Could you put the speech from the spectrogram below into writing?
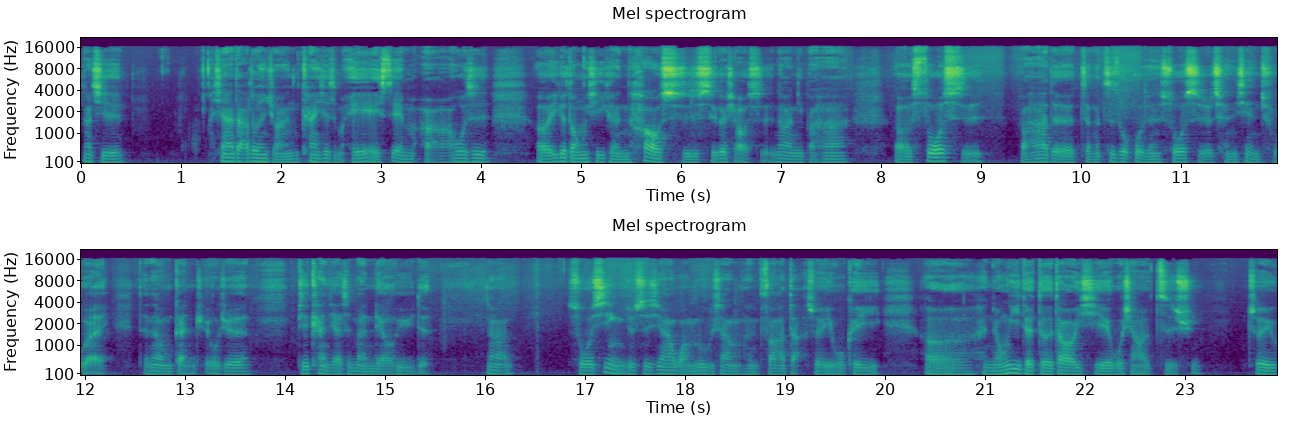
那其实现在大家都很喜欢看一些什么 ASMR，或是呃一个东西可能耗时十个小时，那你把它呃缩时，把它的整个制作过程缩时的呈现出来的那种感觉，我觉得其实看起来是蛮疗愈的。那所幸就是现在网络上很发达，所以我可以呃很容易的得到一些我想要的资讯。所以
